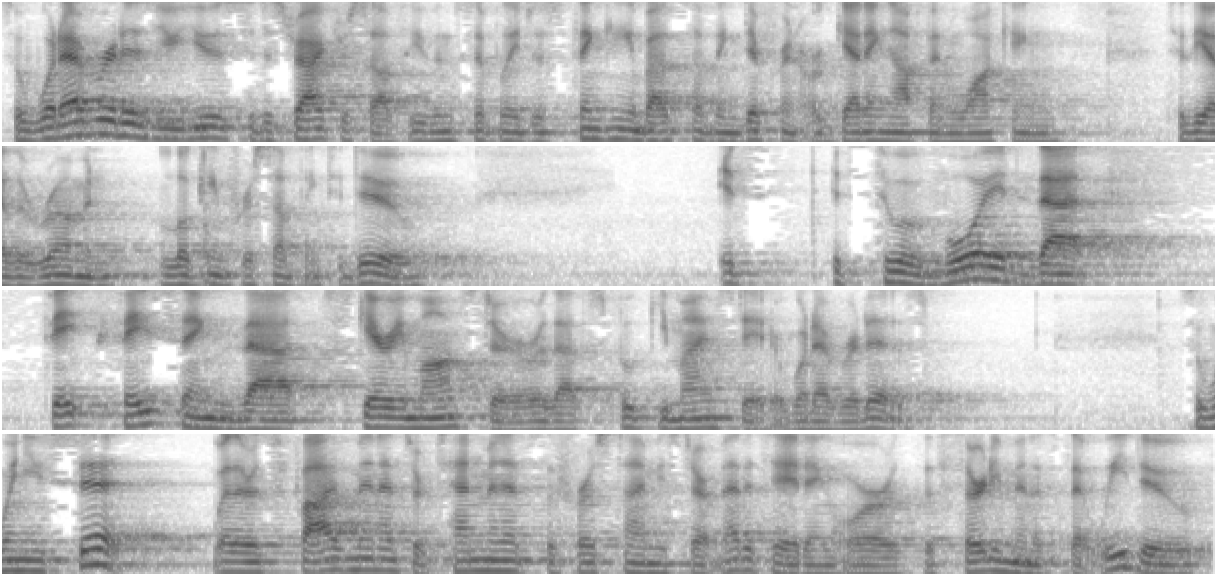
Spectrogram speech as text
So, whatever it is you use to distract yourself, even simply just thinking about something different or getting up and walking to the other room and looking for something to do, it's, it's to avoid that fa- facing that scary monster or that spooky mind state or whatever it is. So, when you sit, whether it's five minutes or 10 minutes the first time you start meditating or the 30 minutes that we do,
